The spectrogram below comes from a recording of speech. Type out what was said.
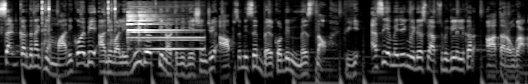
सेट कर देना कि हमारी कोई भी आने वाली वीडियोस की नोटिफिकेशन जो है, आप सभी से बिल्कुल भी मिस ना हो। क्योंकि ऐसी अमेजिंग वीडियोस में आप सभी के लिए लेकर आता रहूँगा।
